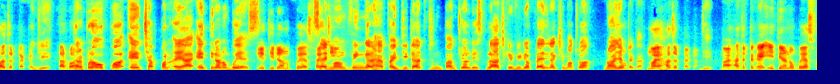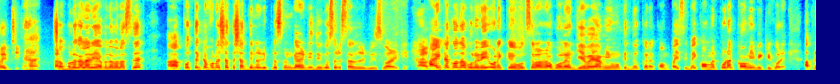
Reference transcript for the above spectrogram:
হাজার টাকা। জি। তারপর? তারপরে ওপো এ ছাপ্পান্ন এ তিরানব্বই এস এ তিরানব্বই এস সাইড মাউন্ট ফিঙ্গার হ্যাঁ ফাইভ জিটা পাঞ্চুয়াল ডিসপ্লে আজকের ভিডিও প্রাইস রাখছি মাত্র নয় হাজার টাকা। নয় হাজার টাকা। জি। নয় হাজার টাকায় এ তিরানব্বই এস ফাইভ জি হ্যাঁ সবগুলো কালারই অ্যাভেলেবেল আছে। প্রত্যেকটা ফোনের সাথে সাত দিনের রিপ্লেসমেন্ট গ্যারান্টি দুই বছরের সার্ভিস ওয়ারেন্টি। আর একটা কথা বলে নেই অনেকে হোলসেলাররা বলেন যে ভাই আমি আমাকে দোকানে কম পাইছি। ভাই কমের প্রোডাক্ট কমই বিক্রি করে। আপনি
